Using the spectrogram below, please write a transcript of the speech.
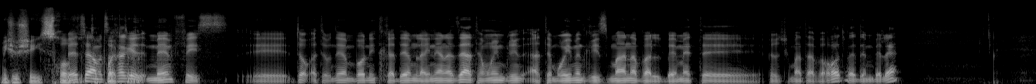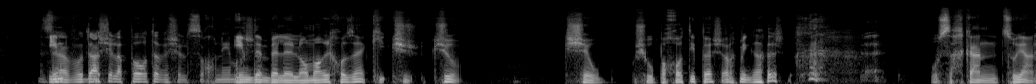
מישהו שיסחוב את בעצם אני צריך הפרויקט להגיד. ממפיס, אה, טוב, אתם יודעים, בואו נתקדם לעניין הזה. אתם רואים, אתם רואים את גריזמן, אבל באמת אה, ברשימת העברות, ואת דמבלה? זה אם- עבודה של לפורטה ושל סוכנים אם עכשיו. דמבלה לא מאריך חוזה, כי שוב, כשהוא שהוא פחות טיפש על המגרש, הוא שחקן מצוין.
